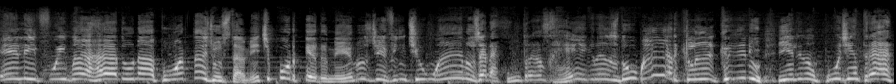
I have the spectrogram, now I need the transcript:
Ele foi barrado na porta justamente por ter menos de 21 anos. Era contra as regras do bar, clã, crânio. E ele não pôde entrar.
